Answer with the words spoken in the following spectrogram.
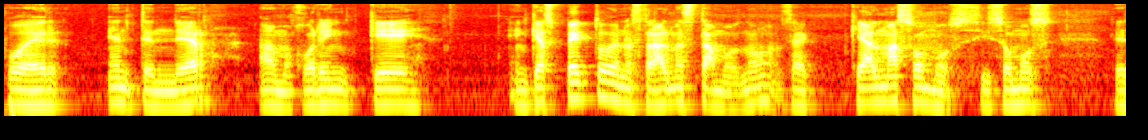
poder entender a lo mejor en qué, en qué aspecto de nuestra alma estamos, ¿no? O sea, qué alma somos, si somos de,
